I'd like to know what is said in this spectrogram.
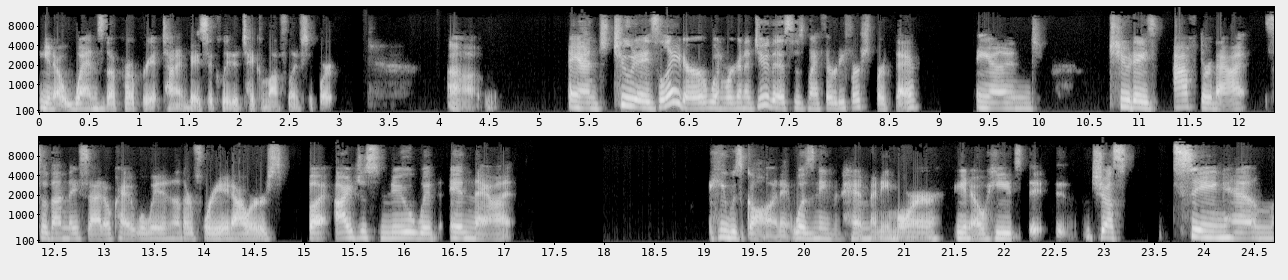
you know, when's the appropriate time basically to take him off life support. Um, and two days later, when we're going to do this, is my 31st birthday. And two days after that, so then they said, okay, we'll wait another 48 hours. But I just knew within that he was gone. It wasn't even him anymore. You know, he's just seeing him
